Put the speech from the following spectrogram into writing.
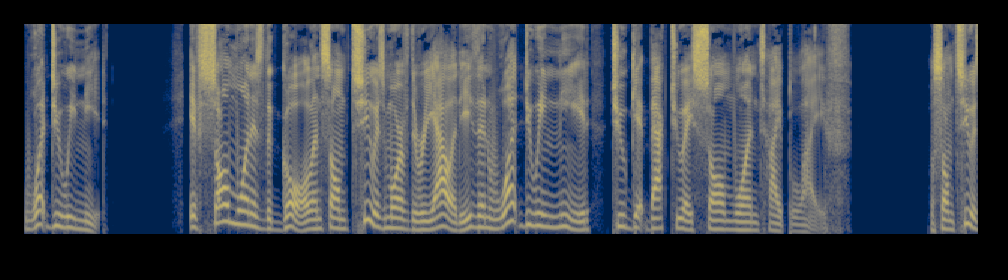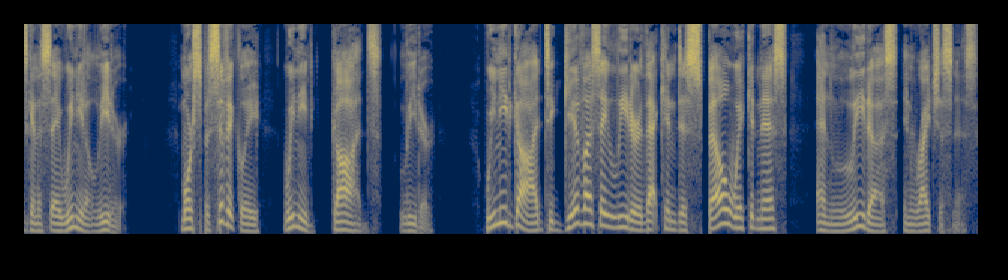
what do we need? If Psalm 1 is the goal and Psalm 2 is more of the reality, then what do we need to get back to a Psalm 1 type life? Well, Psalm 2 is going to say we need a leader. More specifically, we need God's leader. We need God to give us a leader that can dispel wickedness and lead us in righteousness.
